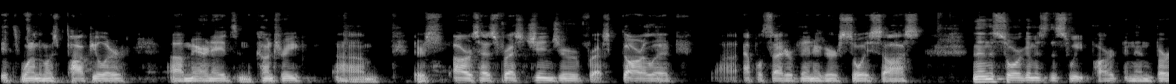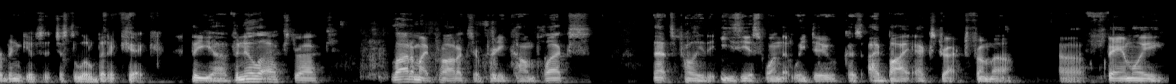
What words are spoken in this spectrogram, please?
it's one of the most popular uh, marinades in the country. Um, there's ours has fresh ginger, fresh garlic, uh, apple cider vinegar, soy sauce, and then the sorghum is the sweet part, and then bourbon gives it just a little bit of kick. The uh, vanilla extract. A lot of my products are pretty complex that's probably the easiest one that we do because I buy extract from a, a, family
